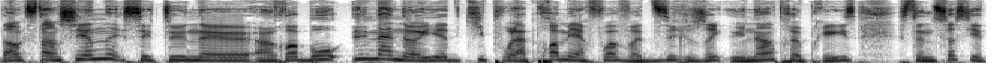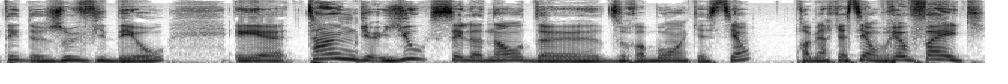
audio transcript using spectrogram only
Donc, c'est en Chine. C'est une, euh, un robot humanoïde qui, pour la première fois, va diriger une entreprise. C'est une société de jeux vidéo. Et Tang Yu, c'est le nom de, du robot en question. Première question, vrai ou fake?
